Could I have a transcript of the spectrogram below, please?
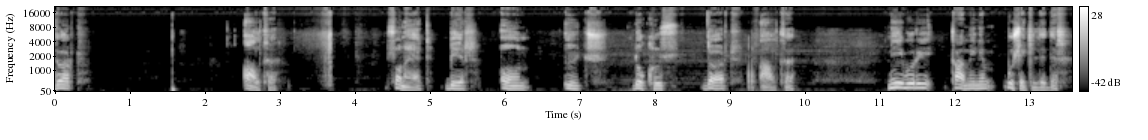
4 6 Son ayak. 1 10 3 9 4 6 Niburi tahminim bu şekildedir.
